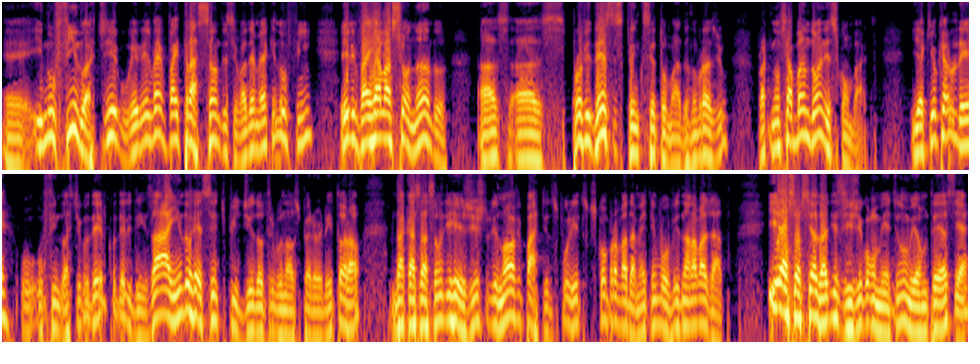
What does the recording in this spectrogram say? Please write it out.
É, e no fim do artigo, ele, ele vai, vai, traçando esse vademeco e no fim ele vai relacionando as, as providências que têm que ser tomadas no Brasil para que não se abandone esse combate. E aqui eu quero ler o, o, fim do artigo dele, quando ele diz: há ainda o recente pedido ao Tribunal Superior Eleitoral da cassação de registro de nove partidos políticos comprovadamente envolvidos na Lava Jato. E a sociedade exige igualmente no mesmo TSE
